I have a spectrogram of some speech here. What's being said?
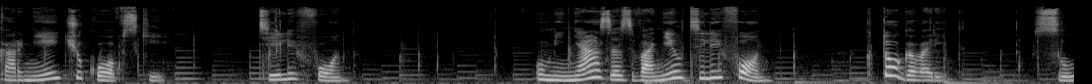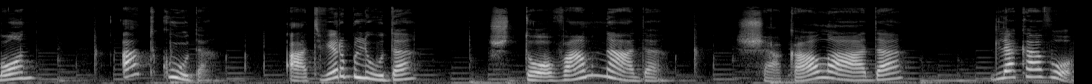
Корней Чуковский. Телефон. У меня зазвонил телефон. Кто говорит? Слон. Откуда? От верблюда. Что вам надо? Шоколада. Для кого?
